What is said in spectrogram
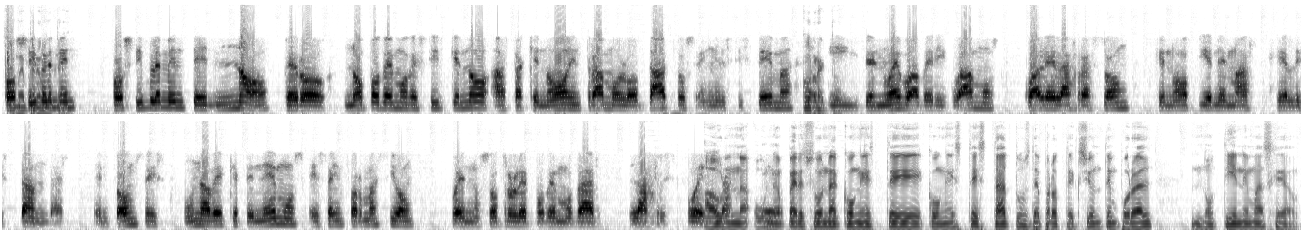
Posiblemente, posiblemente no, pero no podemos decir que no hasta que no entramos los datos en el sistema Correcto. y de nuevo averiguamos cuál es la razón que no tiene más que el estándar. Entonces, una vez que tenemos esa información, pues nosotros le podemos dar la respuesta. Ahora, una, una Eh, persona con este con este estatus de protección temporal no tiene más help.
